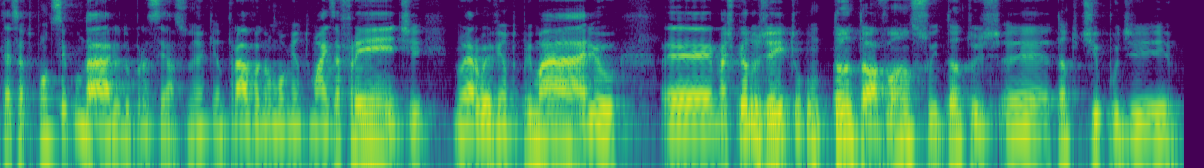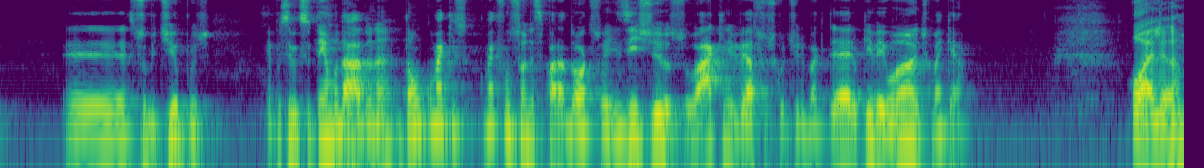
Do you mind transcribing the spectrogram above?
até certo ponto, secundário do processo, né? Que entrava num momento mais à frente, não era o evento primário, é, mas pelo jeito, com tanto avanço e tantos, é, tanto tipo de é, subtipos, é possível que isso tenha mudado, né? Então, como é que, como é que funciona esse paradoxo aí? Existe isso? Acne versus cutinibactério? Quem veio antes? Como é que é? Olha,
